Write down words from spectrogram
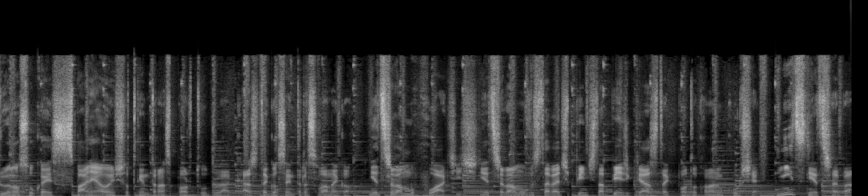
Ryunosuke jest wspaniałym środkiem transportu dla każdego zainteresowanego. Nie trzeba mu płacić, nie trzeba mu wystawiać 5 na 5 gwiazdek po dokonanym kursie. Nic nie trzeba.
